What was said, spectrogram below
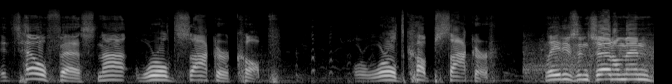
It's Hellfest, not World Soccer Cup or World Cup Soccer. Ladies and gentlemen,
